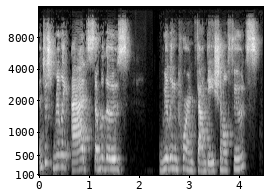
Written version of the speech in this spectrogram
and just really add some of those really important foundational foods.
